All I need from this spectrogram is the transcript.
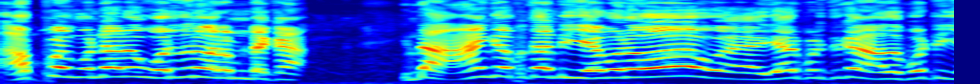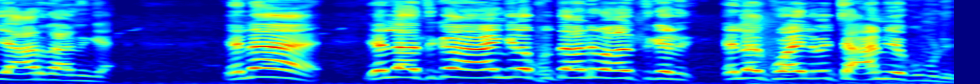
அப்போ கொண்டாட ஒரு தினம் வர மாட்டேக்கான் இந்த ஆங்கில புத்தாண்டு எவனோ ஏற்படுத்திருக்கான் அதை போட்டு யார் தானுங்க என்ன? எல்லாத்துக்கும் ஆங்கில புத்தாண்டு வாழ்த்துக்கள். எல்லாம் கோயில் வச்சு சாமியை கும்பிடு.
